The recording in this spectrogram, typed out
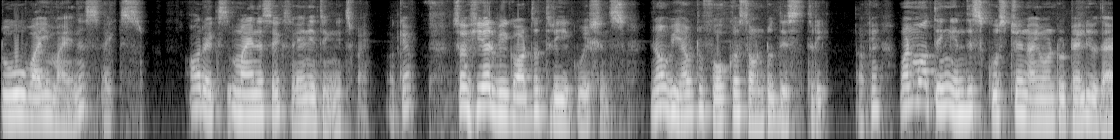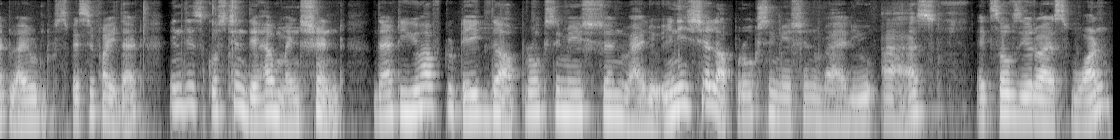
2y minus x or x minus x anything it's fine okay? So here we got the three equations. Now we have to focus on to this three okay? One more thing in this question i want to tell you that i want to specify that. In this question they have mentioned that you have to take the approximation value initial approximation value as x of 0 as 1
